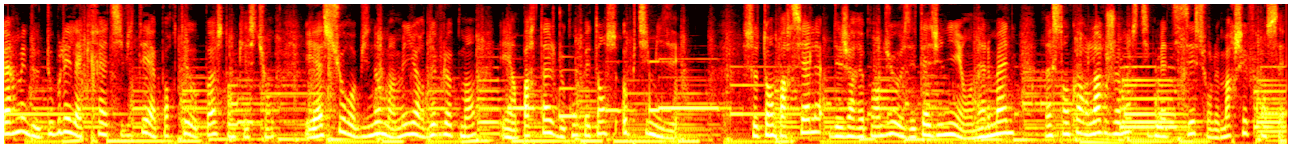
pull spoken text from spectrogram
permet de doubler la créativité apportée au poste en question et assure au binôme un meilleur développement et un partage de compétences optimisé. Ce temps partiel, déjà répandu aux États-Unis et en Allemagne, reste encore largement stigmatisé sur le marché français.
